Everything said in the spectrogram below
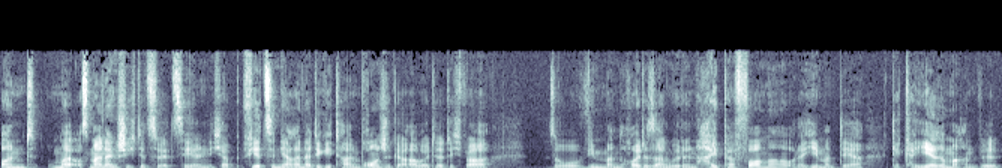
Und um mal aus meiner Geschichte zu erzählen, ich habe 14 Jahre in der digitalen Branche gearbeitet. Ich war so, wie man heute sagen würde, ein High-Performer oder jemand, der, der Karriere machen will.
